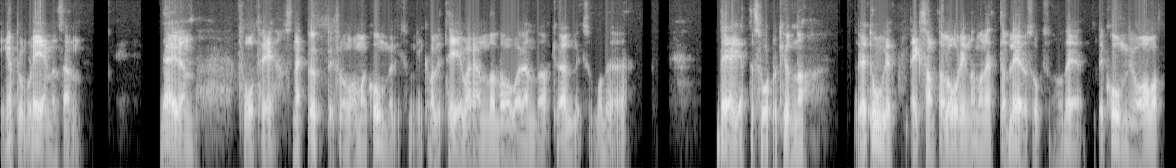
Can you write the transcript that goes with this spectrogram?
inga problem, men sen det är ju en två, tre snäpp upp ifrån var man kommer liksom, i kvalitet varenda dag, varenda kväll. Liksom. Och det, det är jättesvårt att kunna. Det tog ett x antal år innan man etablerades också. Och det, det kom ju av att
